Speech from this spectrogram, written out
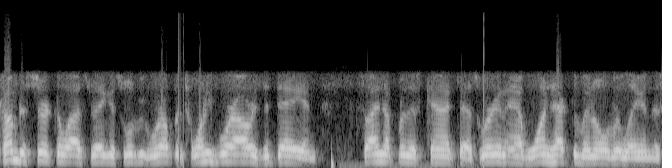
come to Circa Las Vegas. We'll be, we're open 24 hours a day and sign up for this contest. We're going to have one heck of an overlay in this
